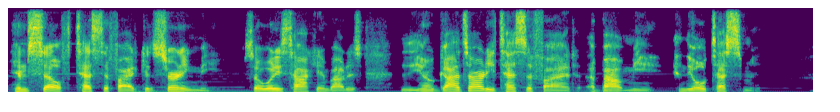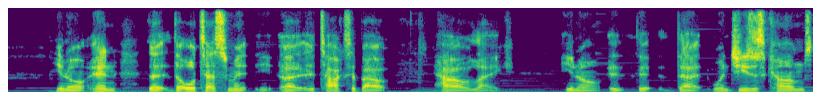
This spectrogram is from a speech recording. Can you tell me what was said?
himself testified concerning me. So what he's talking about is, you know, God's already testified about me in the Old Testament. You know, and the the Old Testament uh, it talks about how like, you know, it, it, that when Jesus comes,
